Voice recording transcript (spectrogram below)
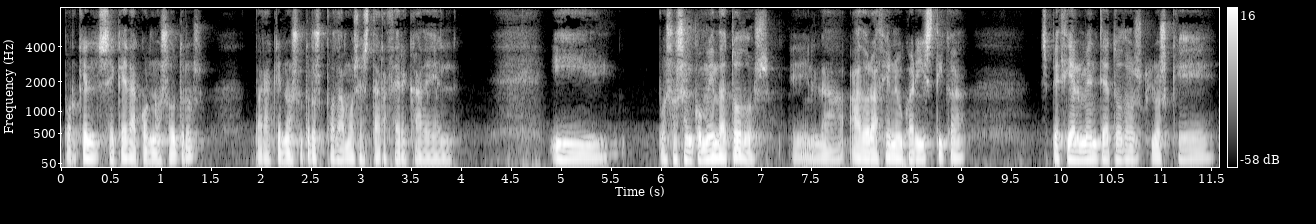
porque Él se queda con nosotros para que nosotros podamos estar cerca de Él. Y pues os encomiendo a todos en la adoración eucarística, especialmente a todos los que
